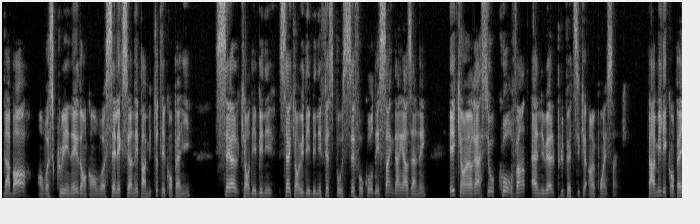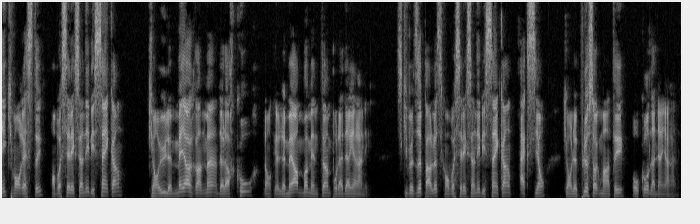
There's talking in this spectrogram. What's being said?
D'abord, on va screener, donc on va sélectionner parmi toutes les compagnies celles qui ont eu des bénéfices positifs au cours des cinq dernières années et qui ont un ratio cours-vente annuel plus petit que 1.5. Parmi les compagnies qui vont rester, on va sélectionner les 50 qui ont eu le meilleur rendement de leur cours, donc le meilleur momentum pour la dernière année. Ce qui veut dire par là, c'est qu'on va sélectionner les 50 actions qui ont le plus augmenté au cours de la dernière année.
